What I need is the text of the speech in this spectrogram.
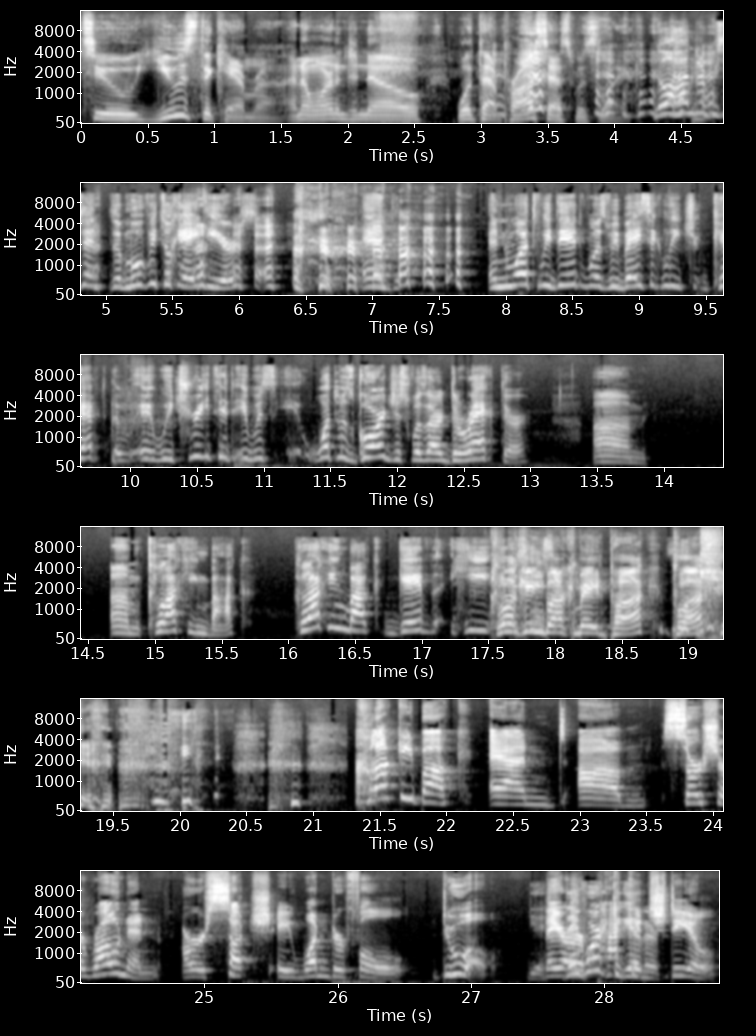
to use the camera, and I wanted to know what that process was like. No, hundred percent. The movie took eight years, and and what we did was we basically kept we treated it was what was gorgeous was our director, um, um, Klockenbach. Klockenbach gave he it was his- Clucking made Puck. Pluck. Clucky Buck and um, Saoirse Ronan are such a wonderful duo. Yes, They are they've a worked package together. deal.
